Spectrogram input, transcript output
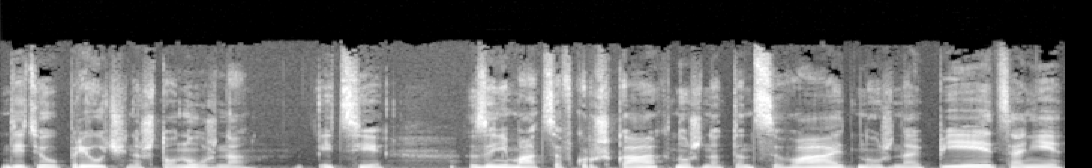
дети приучены, что нужно идти заниматься в кружках, нужно танцевать, нужно петь, они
